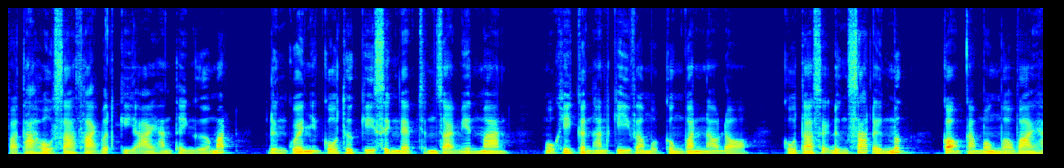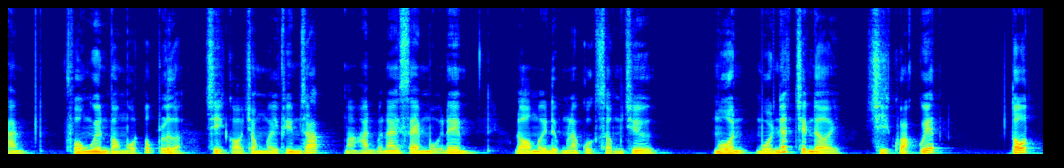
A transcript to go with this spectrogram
và tha hồ sa thải bất kỳ ai hắn thấy ngứa mắt. Đừng quên những cô thư ký xinh đẹp chân dài miên man, mỗi khi cần hắn ký vào một công văn nào đó, cô ta sẽ đứng sát đến mức cọ cả mông vào vai hắn, phô nguyên vào một ốc lửa chỉ có trong mấy phim giáp mà hắn vẫn hay xem mỗi đêm. Đó mới đúng là cuộc sống chứ. Muốn, muốn nhất trên đời, chí quả quyết. Tốt,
